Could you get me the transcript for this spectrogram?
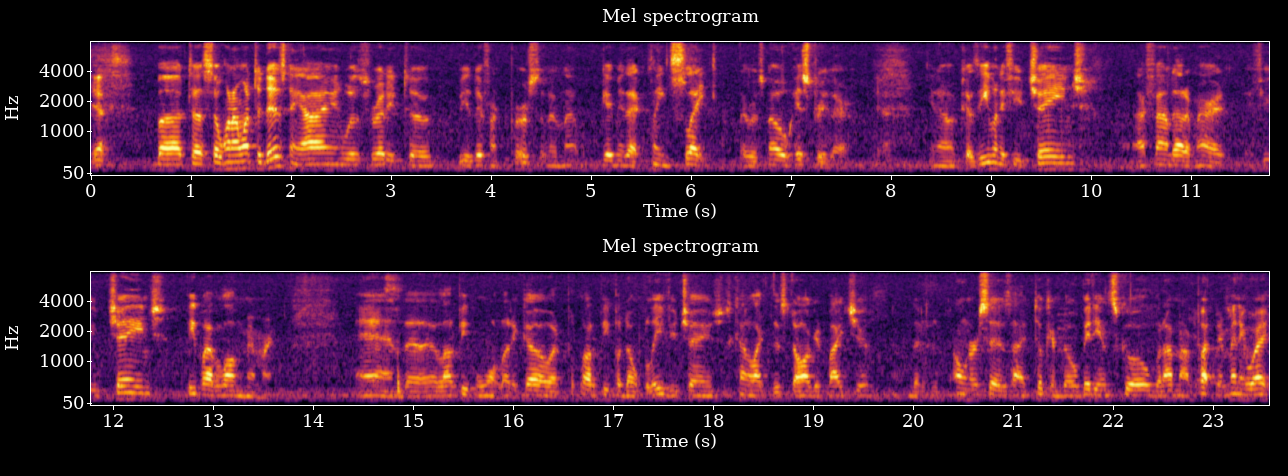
Yes. But uh, so when I went to Disney, I was ready to be a different person, and that gave me that clean slate. There was no history there, Yeah. you know, because even if you change, I found out at Marriott, if you change, people have a long memory. And uh, a lot of people won't let it go, and a lot of people don't believe you change. It's kind of like this dog that bites you. The owner says, I took him to obedience school, but I'm not putting him anyway.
